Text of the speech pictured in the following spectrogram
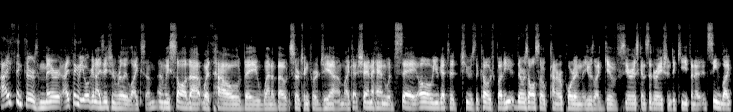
I think there's merit. I think the organization really likes him, and we saw that with how they went about searching for a GM. Like uh, Shanahan would say, "Oh, you get to choose the coach," but he, there was also kind of reporting that he was like, "Give serious consideration to Keefe. and it, it seemed like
